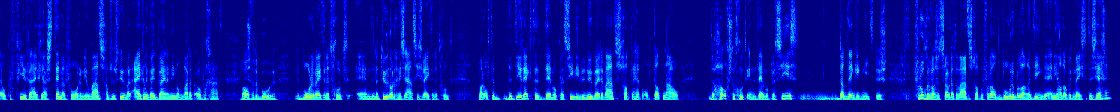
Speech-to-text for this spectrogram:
elke vier, vijf jaar stemmen voor een nieuw waterschapsbestuur... maar eigenlijk weet bijna niemand waar het over gaat. Behalve dus, de boeren. De boeren weten het goed en de natuurorganisaties weten het goed. Maar of de, de directe democratie die we nu bij de waterschappen hebben... of dat nou de hoogste goed in de democratie is, dat denk ik niet. Dus vroeger was het zo dat de waterschappen vooral de boerenbelangen dienden... en die hadden ook het meeste te zeggen.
